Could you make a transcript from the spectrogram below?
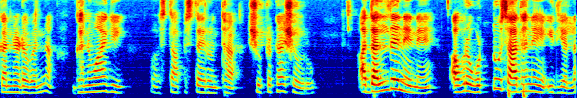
ಕನ್ನಡವನ್ನು ಘನವಾಗಿ ಸ್ಥಾಪಿಸ್ತಾ ಇರುವಂಥ ಶಿವಪ್ರಕಾಶ್ ಅವರು ಅದಲ್ಲದೇನೆ ಅವರ ಒಟ್ಟು ಸಾಧನೆ ಇದೆಯಲ್ಲ?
